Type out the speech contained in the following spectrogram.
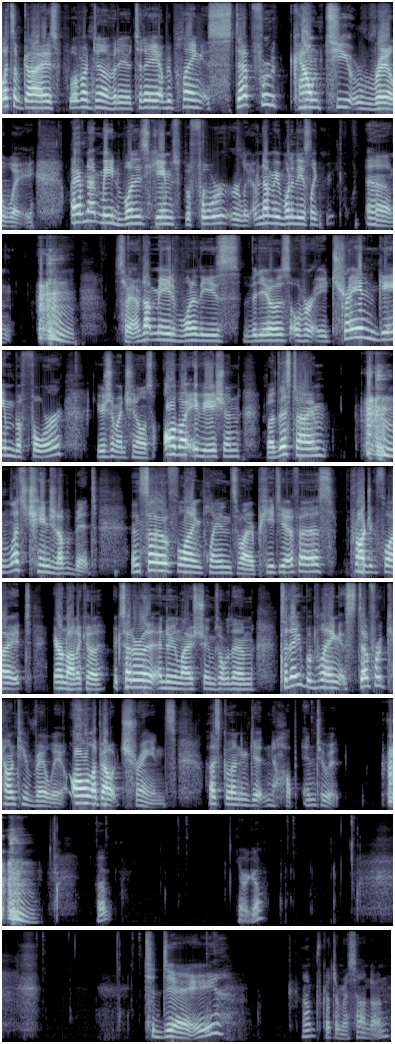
What's up guys, welcome to another video. Today I'll be playing Stepford County Railway. I have not made one of these games before, or like, I've not made one of these like, um, sorry, I've not made one of these videos over a train game before. Usually my channel is all about aviation, but this time, let's change it up a bit. Instead of flying planes via PTFS, Project Flight, Aeronautica, etc., and doing live streams over them. Today we're playing Stepford County Railway, all about trains. Let's go ahead and get and hop into it. oh, there we go. Today, oh, forgot to turn my sound on.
